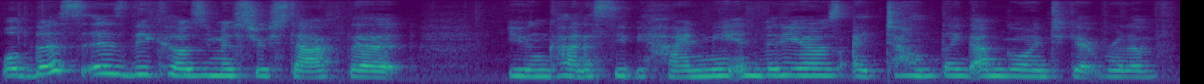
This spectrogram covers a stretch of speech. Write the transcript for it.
Well, this is the Cozy Mystery stack that you can kind of see behind me in videos. I don't think I'm going to get rid of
